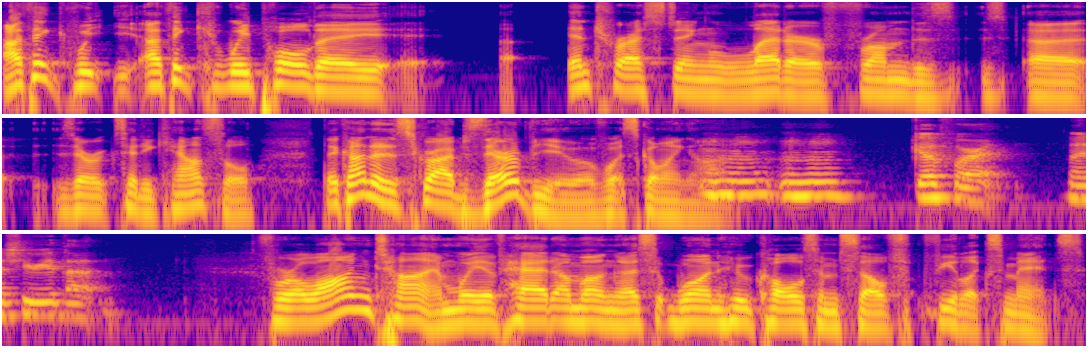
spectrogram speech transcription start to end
I think we I think we pulled a interesting letter from the uh, Zurich City Council that kind of describes their view of what's going on. Mm-hmm, mm-hmm. Go for it. Why don't you read that? For a long time, we have had among us one who calls himself Felix Manz.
